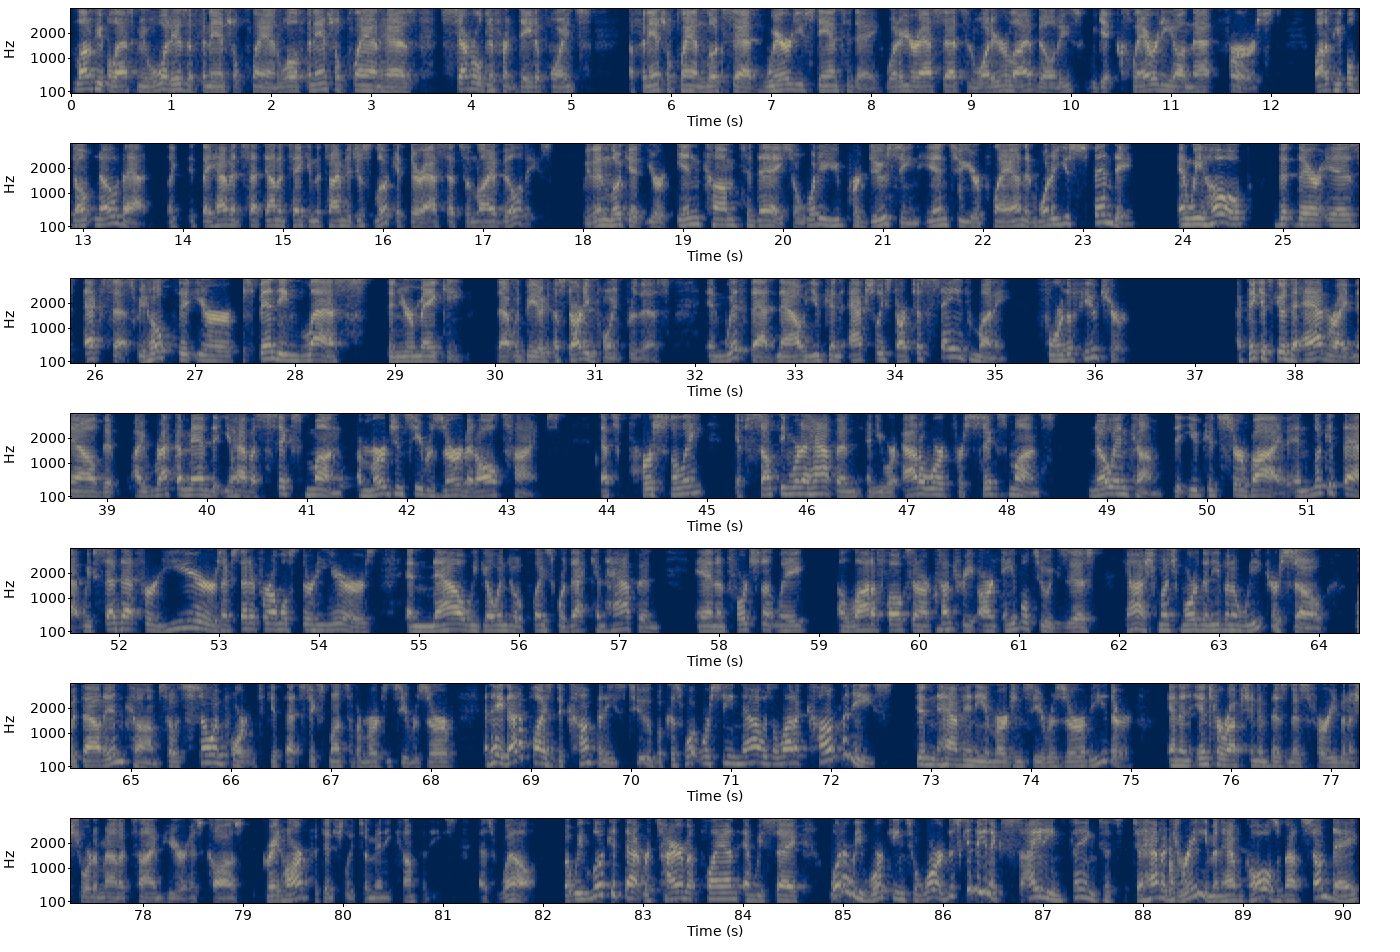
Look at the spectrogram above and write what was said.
A lot of people ask me, well, what is a financial plan? Well, a financial plan has several different data points. A financial plan looks at where you stand today, what are your assets and what are your liabilities. We get clarity on that first. A lot of people don't know that. Like if they haven't sat down and taken the time to just look at their assets and liabilities. We then look at your income today. So, what are you producing into your plan and what are you spending? And we hope that there is excess. We hope that you're spending less than you're making. That would be a, starting point for this. And with that, now you can actually start to save money for the future. I think it's good to add right now that I recommend that you have a six month emergency reserve at all times. That's personally if something were to happen and you were out of work for six months, no income, that you could survive. And look at that. We've said that for years. I've said it for almost 30 years. And now we go into a place where that can happen. And unfortunately, a lot of folks in our country aren't able to exist, gosh, much more than even a week or so without income. So it's so important to get that six months of emergency reserve. And hey, that applies to companies too, because what we're seeing now is a lot of companies didn't have any emergency reserve either. And an interruption in business for even a short amount of time here has caused great harm potentially to many companies as well. But we look at that retirement plan and we say, what are we working toward? This could be an exciting thing to, to have a dream and have goals about someday.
